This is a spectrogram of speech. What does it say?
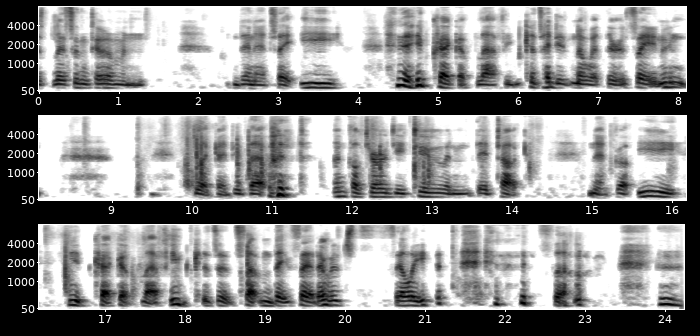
just listen to them and then I'd say E. They'd crack up laughing because I didn't know what they were saying. And like I did that with Uncle Georgie too, and they'd talk. And I'd go, E. He'd crack up laughing because it's something they said. It was silly. so,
